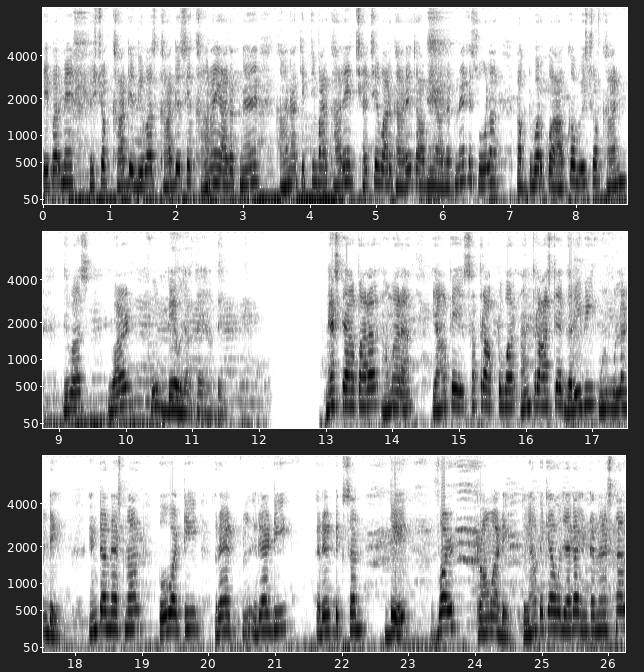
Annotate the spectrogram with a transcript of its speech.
पेपर में विश्व खाद्य दिवस खाद्य से खाना याद रखना है। खाना कितनी बार खा रहे हैं? छः छः बार खा रहे हैं। तो आपने याद रखना है कि सोलह अक्टूबर को आपका विश्व खान दिवस वर्ल्ड फ़ूड डे हो जाता है यहाँ पे। नेक्स्ट है हमारा हमारा, यहाँ पे 17 अक्टूबर, अंतर्राष्ट्रीय गरीबी उन्मूलन day international poverty ready reduction day world trauma day तो यहाँ पे क्या हो जाएगा? इंटरनेशनल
